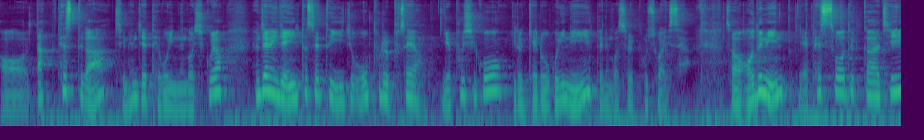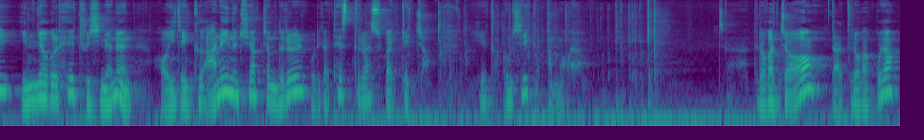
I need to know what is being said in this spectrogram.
어, 딱 테스트가 지금 현재 되고 있는 것이고요. 현재는 이제 intercept is off를 푸세요 예, 푸시고 이렇게 로그인이 되는 것을 볼 수가 있어요. 그래서 admin 예, password까지 입력을 해 주시면은 어, 이제 그 안에 있는 취약점들을 우리가 테스트를 할 수가 있겠죠. 이게 가끔씩 안 먹어요. 자 들어갔죠? 자 들어갔고요.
